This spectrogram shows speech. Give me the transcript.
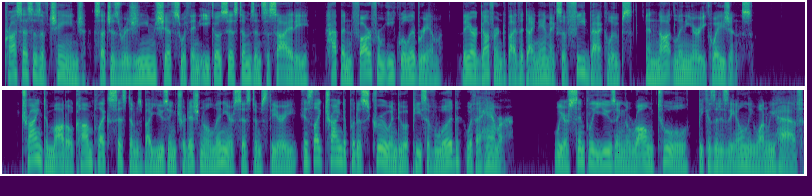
Processes of change, such as regime shifts within ecosystems and society, happen far from equilibrium. They are governed by the dynamics of feedback loops and not linear equations. Trying to model complex systems by using traditional linear systems theory is like trying to put a screw into a piece of wood with a hammer. We are simply using the wrong tool because it is the only one we have.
